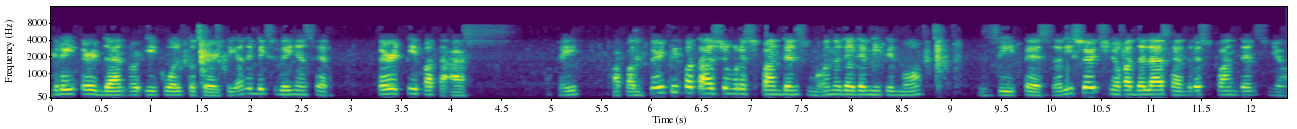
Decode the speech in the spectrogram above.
greater than or equal to 30. Ano ibig sabihin niyan, sir? 30 pataas. Okay? Kapag 30 pataas yung respondents mo, ano gagamitin mo? Z-test. Sa research nyo, kadalasan, respondents nyo,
